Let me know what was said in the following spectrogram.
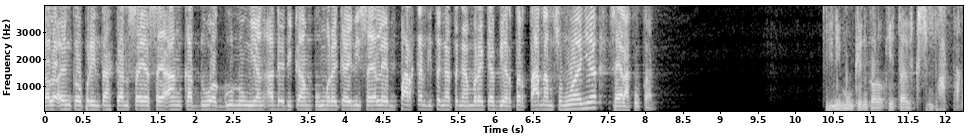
Kalau engkau perintahkan saya, saya angkat dua gunung yang ada di kampung mereka ini, saya lemparkan di tengah-tengah mereka biar tertanam semuanya, saya lakukan. Ini mungkin kalau kita kesempatan.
